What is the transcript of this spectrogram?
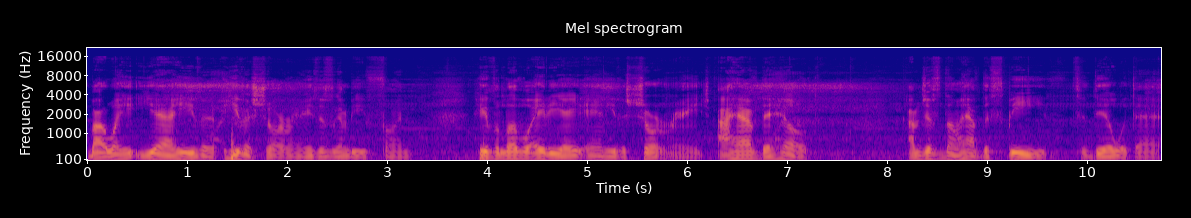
By the way, yeah, he's a he's a short range. This is gonna be fun. He's a level 88 and he's a short range. I have the health. I just don't have the speed to deal with that.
